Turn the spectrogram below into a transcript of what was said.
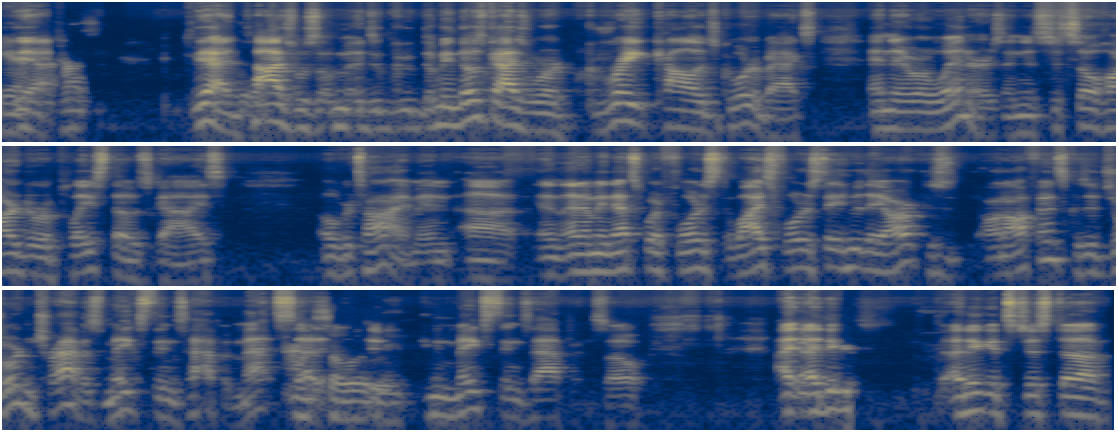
Yeah. Yeah. Tajh, yeah, Tajh was. I mean, those guys were great college quarterbacks, and they were winners. And it's just so hard to replace those guys over time. And uh, and, and I mean, that's where Florida. Why is Florida State who they are? Because on offense, because Jordan Travis makes things happen. Matt said Absolutely. it. He makes things happen. So I, I think it's I think it's just uh,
